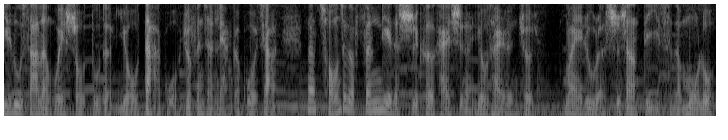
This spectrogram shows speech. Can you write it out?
耶路撒冷为首都的犹大国，就分成两个国家。那从这个分裂的时刻开始呢，犹太人就迈入了史上第一次的没落。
